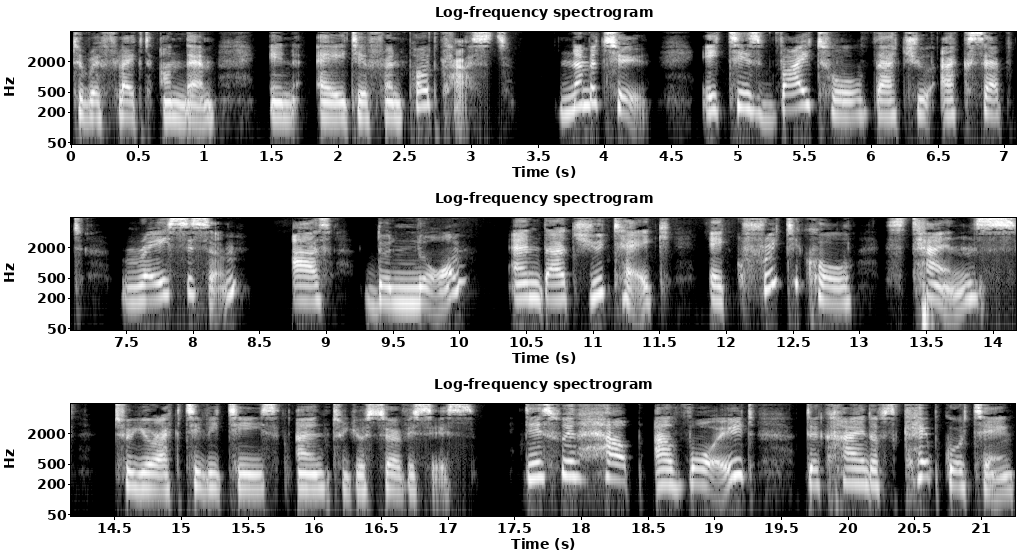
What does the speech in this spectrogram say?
to reflect on them in a different podcast. Number two, it is vital that you accept racism as the norm and that you take a critical stance to your activities and to your services. This will help avoid the kind of scapegoating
